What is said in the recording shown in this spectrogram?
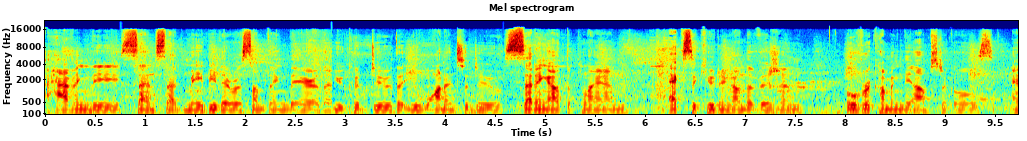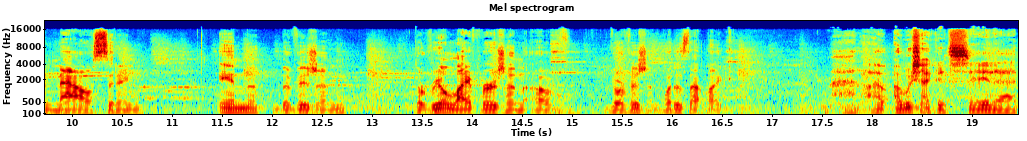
having the sense that maybe there was something there that you could do, that you wanted to do, setting out the plan, executing on the vision, overcoming the obstacles, and now sitting in the vision, the real life version of your vision. What is that like? Man, I, I wish I could say that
